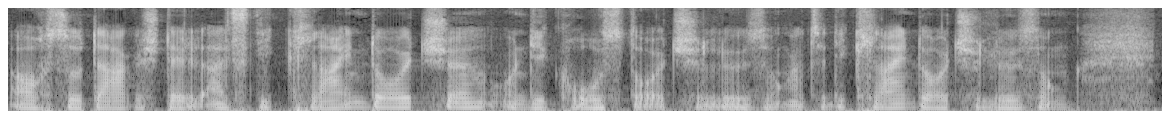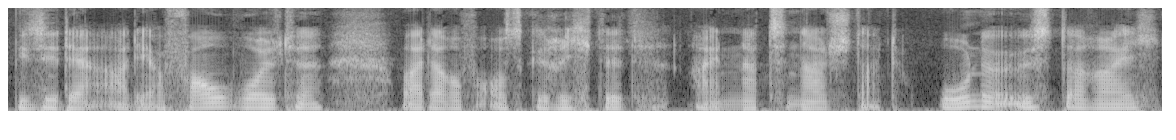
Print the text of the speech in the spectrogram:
auch so dargestellt als die kleindeutsche und die großdeutsche Lösung. Also die kleindeutsche Lösung, wie sie der ADAV wollte, war darauf ausgerichtet, einen Nationalstaat ohne Österreich.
